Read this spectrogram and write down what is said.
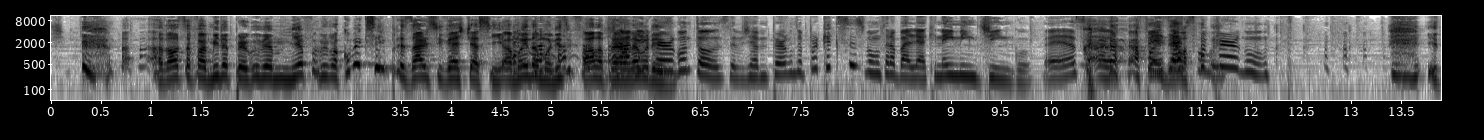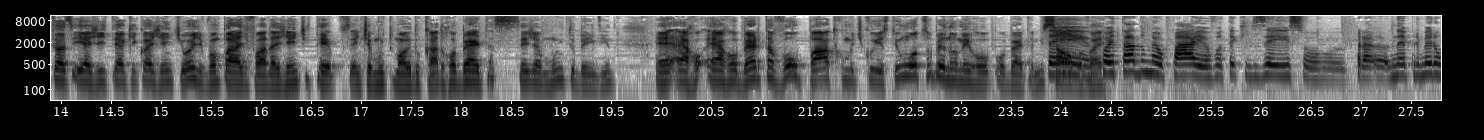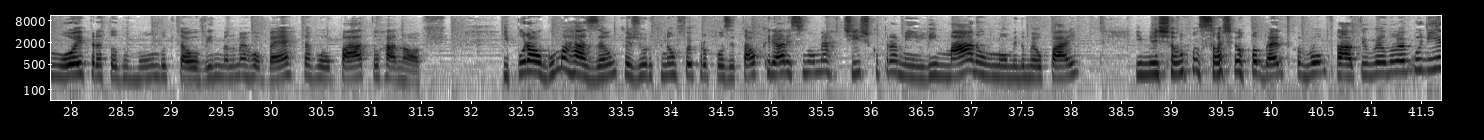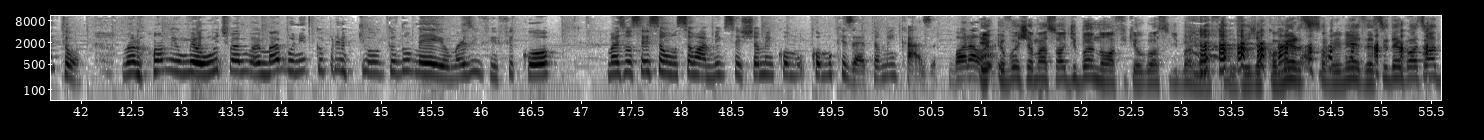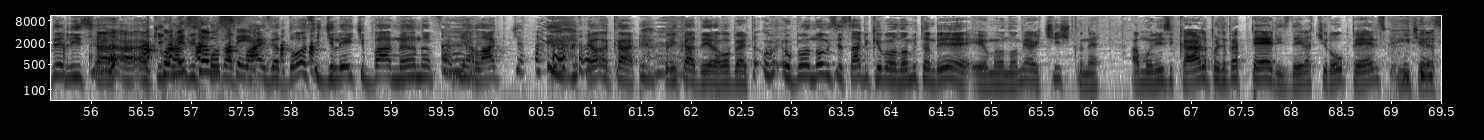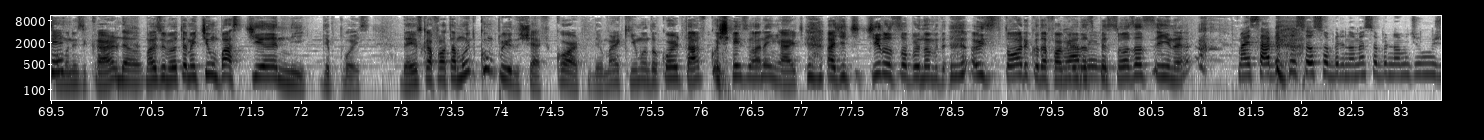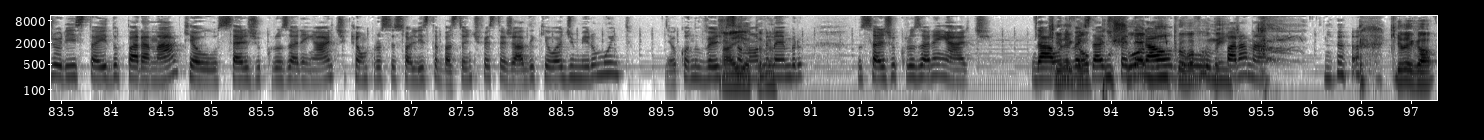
A nossa família pergunta, minha, família fala, como é que você é empresário se veste assim? A mãe da Monize fala pra já ela, né, Monize? Já me perguntou, já me perguntou, por que, que vocês vão trabalhar que nem mendigo? Essa, ela fez essa pergunta. Então, assim, a gente tem aqui com a gente hoje, vamos parar de falar da gente, a gente é muito mal educado. Roberta, seja muito bem-vindo. É, é, a, é, a Roberta Volpato, como eu te conheço. Tem um outro sobrenome aí, Roberta, me tem, salva, vai. Coitado do meu pai, eu vou ter que dizer isso. Pra, né, primeiro, um oi para todo mundo que tá ouvindo. Meu nome é Roberta Volpato Hanoff. E por alguma razão, que eu juro que não foi proposital, criaram esse nome artístico para mim. Limaram o nome do meu pai e me chamam só de Roberta Volpato. E o meu nome é bonito. Meu nome, o meu último é mais bonito que o, que o, que o do meio. Mas enfim, ficou. Mas vocês são, são amigos, vocês chamem como, como quiser, estamos em casa. Bora lá. Eu, eu, vou chamar só de Banoff, que eu gosto de Banoff. Vocês já comeram sobremesa? Esse negócio é uma delícia. Aqui que a minha esposa faz é doce de leite, banana, farinha láctea. É uma, cara, brincadeira, Roberta. O, o, meu nome, você sabe que o meu nome também é, é o meu nome é artístico, né? A Monize Carla, por exemplo, é Pérez. Daí ela tirou o Pérez. Mentira, é só Monize Carla. mas o meu também tinha um Bastiani depois. Daí os caras falaram, tá muito comprido, chefe, corta. Daí o Marquinho mandou cortar, ficou Jason arte. A gente tira o sobrenome, o histórico da família das pessoas assim, né? Mas sabe que o seu sobrenome é sobrenome de um jurista aí do Paraná, que é o Sérgio Cruz Arenharte, que é um processualista bastante festejado e que eu admiro muito. Eu, quando vejo aí, seu nome, lembro do Sérgio Cruz Arenharte, da que Universidade legal. Federal mim, do, do Paraná. que legal.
